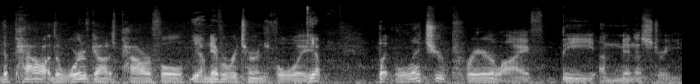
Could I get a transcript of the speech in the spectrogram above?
the power. The Word of God is powerful. Yep. Never returns void. Yep. But let your prayer life be a ministry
